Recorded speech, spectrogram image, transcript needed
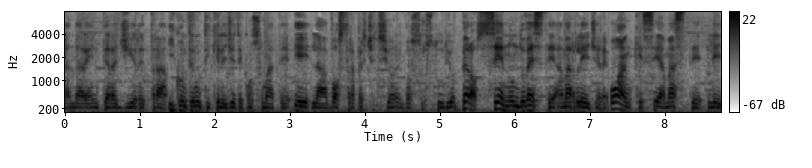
andare a interagire tra i contenuti che leggete e consumate e la vostra percezione, il vostro studio. Però se non doveste amar leggere o anche se amaste leggere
